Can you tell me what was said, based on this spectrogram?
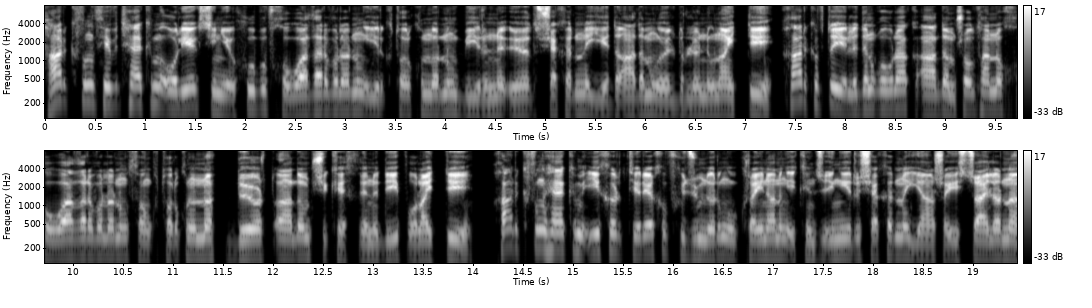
Harkowyň sebit häkimi Oleg Sinýehubow howa zarbalarynyň irki tolkunlarynyň birinde öz şäherinde ýedi adamyň öldürilendigini aýtdy. Harkowda elliden gowrak adam, şol sanda howa zarbalarynyň soňky tolkunynda dört adam şikeslendi diýip, ol aýtdy. Harkowyň häkimi Ihor Terehow hüjümleriň Ukrainanyň ikinji iň iri şäherine, ýaşaýyş jaýlaryna,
